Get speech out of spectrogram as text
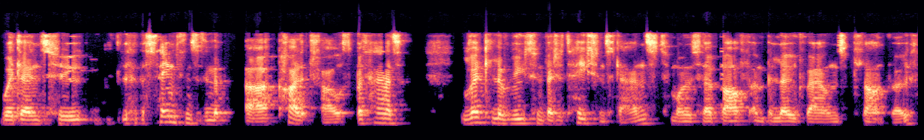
We're going to the same things as in the uh, pilot trials, but as regular root and vegetation scans to monitor above and below ground plant growth,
